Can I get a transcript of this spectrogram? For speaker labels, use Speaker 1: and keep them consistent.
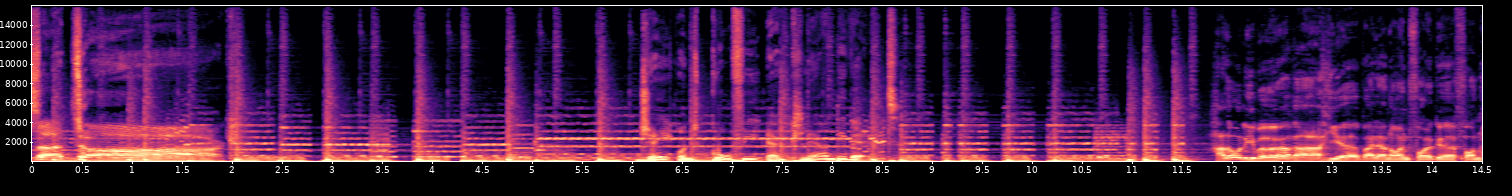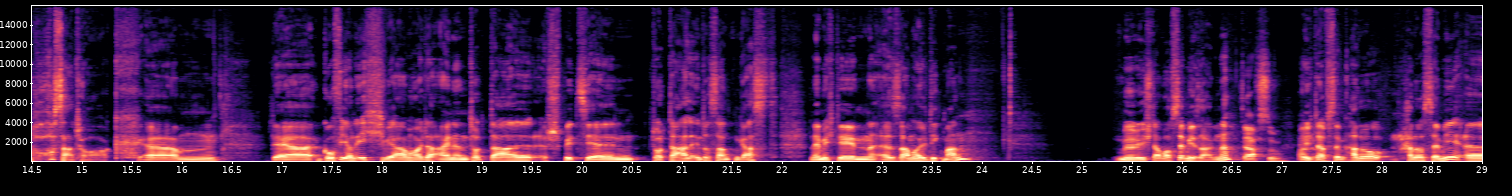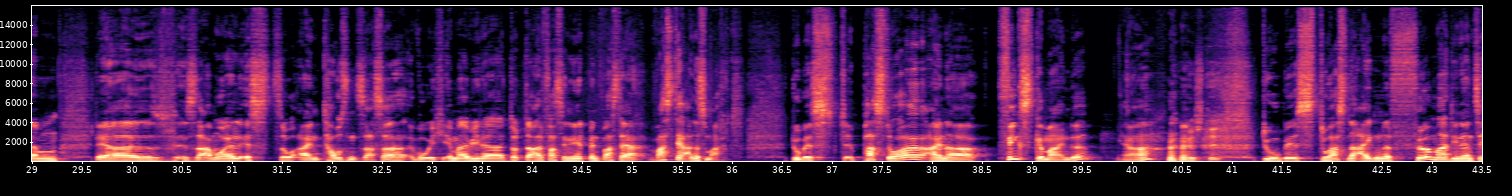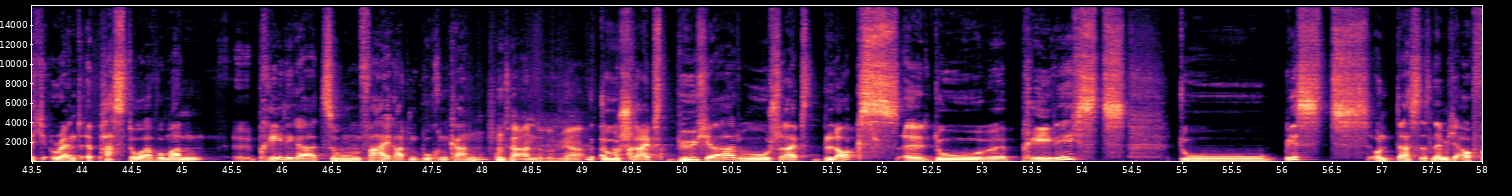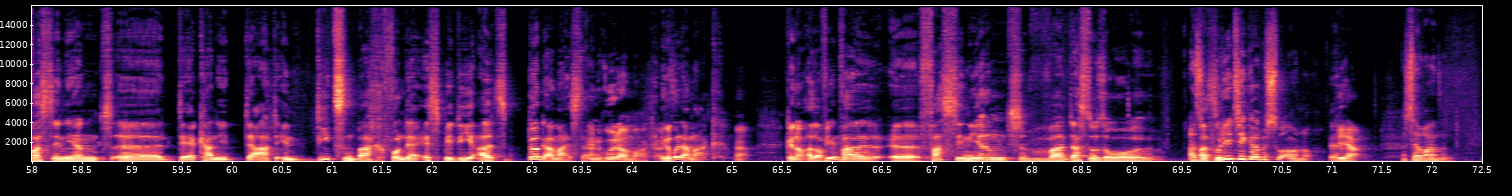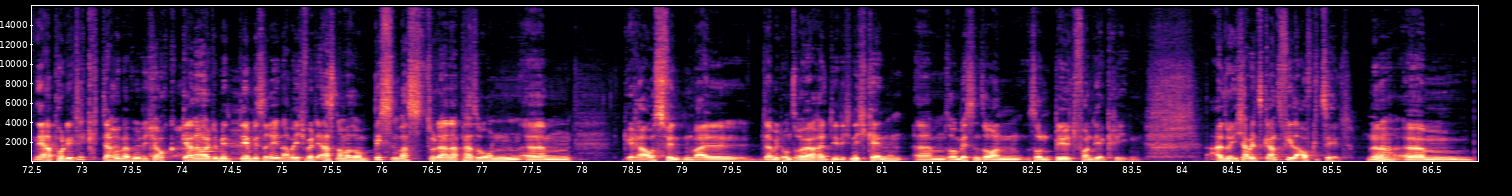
Speaker 1: Hossa Talk. Jay und Goofy erklären die Welt.
Speaker 2: Hallo liebe Hörer, hier bei der neuen Folge von Hossa Talk. Ähm, der Goofy und ich, wir haben heute einen total speziellen, total interessanten Gast, nämlich den äh, Samuel Dickmann. Ich darf auch Sammy sagen, ne?
Speaker 3: Darfst du.
Speaker 2: Ich darf Sammy. Hallo, hallo Sammy. Ähm, der Samuel ist so ein Tausendsasser, wo ich immer wieder total fasziniert bin, was der, was der alles macht. Du bist Pastor einer Pfingstgemeinde. Ja.
Speaker 3: Richtig.
Speaker 2: Du bist, du hast eine eigene Firma, die nennt sich Rent a Pastor, wo man äh, Prediger zum Verheiraten buchen kann.
Speaker 3: Unter anderem, ja.
Speaker 2: Du schreibst Bücher, du schreibst Blogs, äh, du äh, predigst. Du bist, und das ist nämlich auch faszinierend, äh, der Kandidat in Dietzenbach von der SPD als Bürgermeister.
Speaker 3: In Rödermark.
Speaker 2: In Rödermark.
Speaker 3: Ja.
Speaker 2: Genau, also auf jeden Fall äh, faszinierend, war, dass du so.
Speaker 4: Also Politiker bist du auch noch.
Speaker 3: Ja.
Speaker 4: Das ist ja Wahnsinn.
Speaker 2: Ja, Politik, darüber würde ich auch gerne heute mit dir ein bisschen reden, aber ich würde erst noch mal so ein bisschen was zu deiner Person ähm, rausfinden, weil damit unsere Hörer, die dich nicht kennen, ähm, so ein bisschen so ein, so ein Bild von dir kriegen. Also ich habe jetzt ganz viel aufgezählt. Ne? Ähm,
